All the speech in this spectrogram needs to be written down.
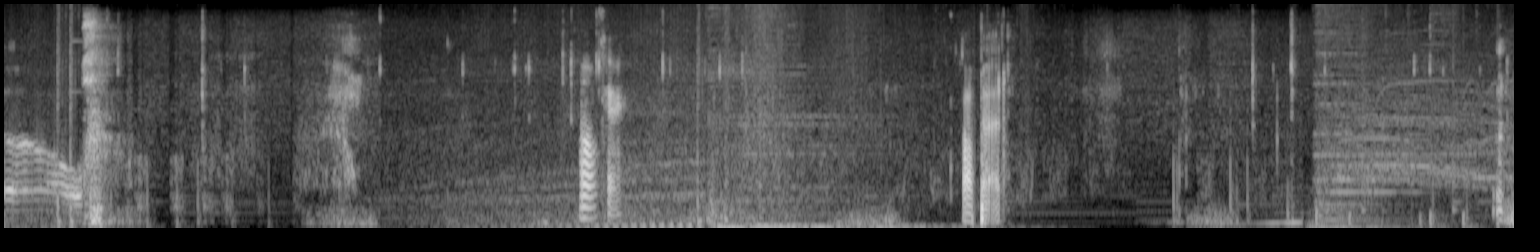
Oh. Okay. Not bad. Hmm.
